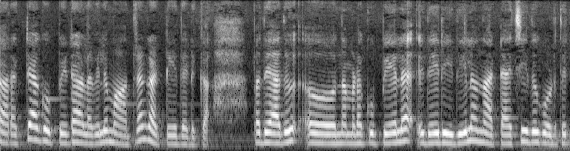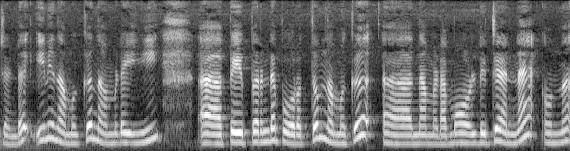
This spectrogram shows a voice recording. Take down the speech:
കറക്റ്റ് ആ കുപ്പിയുടെ അളവിൽ മാത്രം കട്ട് ചെയ്തെടുക്കുക അപ്പോൾ അതെ അത് നമ്മുടെ കുപ്പിയിൽ ഇതേ രീതിയിൽ ഒന്ന് അറ്റാച്ച് ചെയ്ത് കൊടുത്തിട്ടുണ്ട്. ഇനി നമുക്ക് നമ്മുടെ ഈ പേപ്പറിന്റെ പുറത്തും നമുക്ക് നമ്മുടെ മോൾഡിറ്റ് തന്നെ ഒന്ന്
